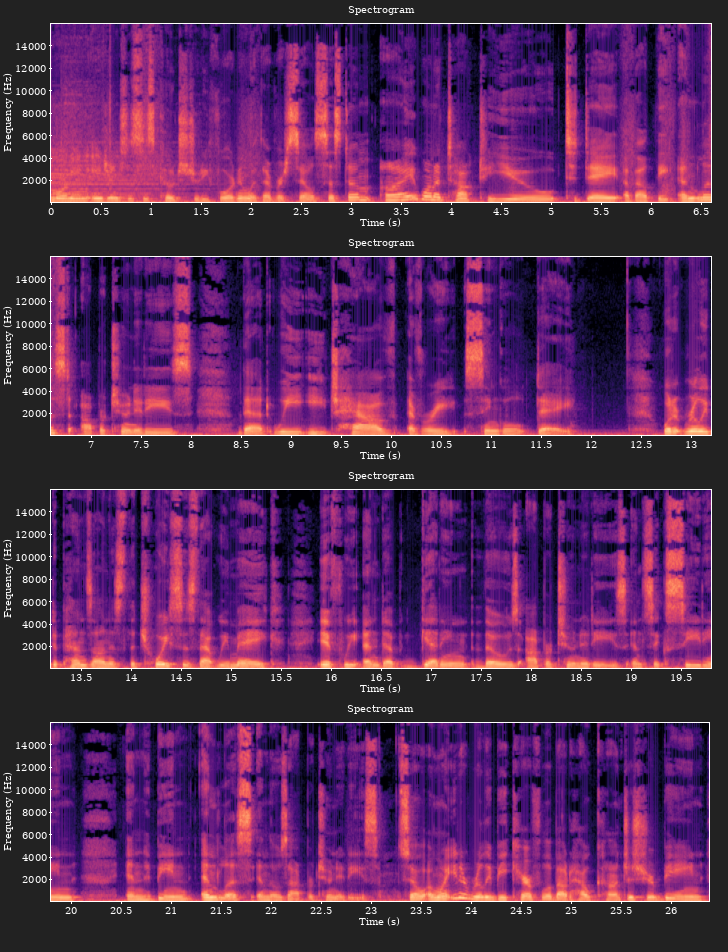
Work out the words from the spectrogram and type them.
agents. This is Coach Judy Forden with Ever Sales System. I want to talk to you today about the endless opportunities that we each have every single day. What it really depends on is the choices that we make if we end up getting those opportunities and succeeding and being endless in those opportunities. So, I want you to really be careful about how conscious you're being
